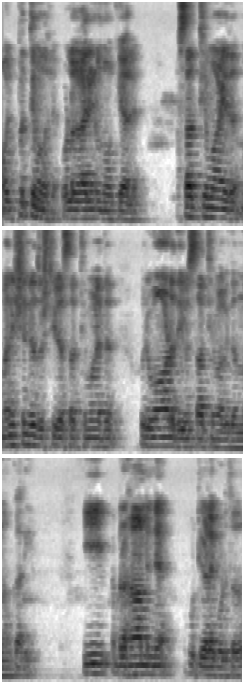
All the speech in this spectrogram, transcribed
ഉൽപ്പത്തി മുതൽ ഉള്ള കാര്യങ്ങൾ നോക്കിയാൽ അസാധ്യമായത് മനുഷ്യന്റെ ദൃഷ്ടിയിൽ അസാധ്യമായത് ഒരുപാട് ദൈവം സാധ്യമാകിയതെന്ന് നമുക്കറിയാം. ഈ അബ്രഹാമിന് കുട്ടികളെ കൊടുത്തത്.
